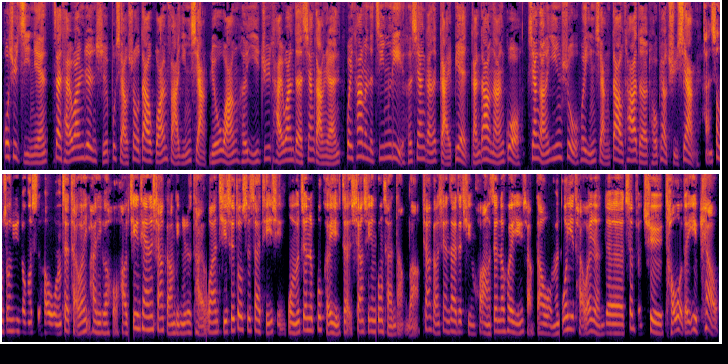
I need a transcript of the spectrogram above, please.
过去几年，在台湾认识不少受到国安法影响流亡和移居台湾的香港人，为他们的经历和香港的改变感到难过。香港的因素会影响到他的投票取向。反送中运动的时候。我们在台湾喊一个口号：今天香港，明日台湾。其实都是在提醒我们，真的不可以再相信共产党吧？香港现在的情况真的会影响到我们。我以台湾人的身份去投我的一票，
